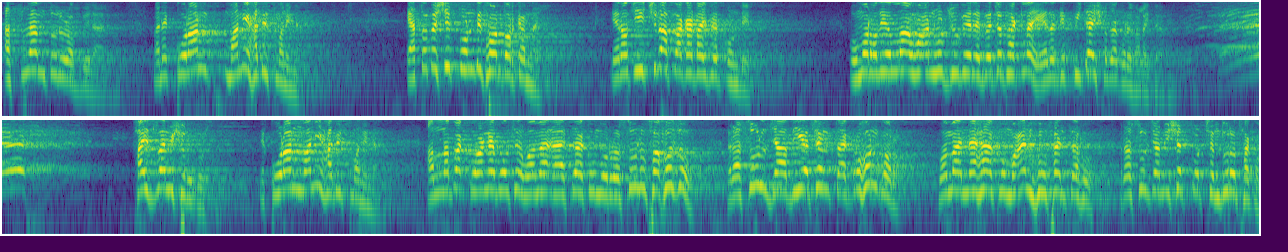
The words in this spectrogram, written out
আসলাম তুলি রব্বিল আলামিন। মানে কোরআন মানি, হাদিস মানি না। এত বেশি পণ্ডিত হওয়ার দরকার নাই। এরা হচ্ছে ইচড়া পাকা টাইপের পণ্ডিত। ওমর রদিয়াল্লাহু আনহুর যুগে এরা বেঁচে থাকলে এদেরকে পিটাই সোজা করে ফেলাইতে হবে। ফাইজলামি শুরু করছে। কোরআন মানি, হাদিস মানি না। আল্লাহ পাক কোরআনে বলছেন, ওয়ামা আচাকুমুর রাসূল ফাখুযু। রাসূল যা দিয়েছেন তা গ্রহণ করো। ওয়ামা নাহাকুম আনহু ফানতাহু। রাসূল যা নিষেধ করছেন, দূরে থাকো।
